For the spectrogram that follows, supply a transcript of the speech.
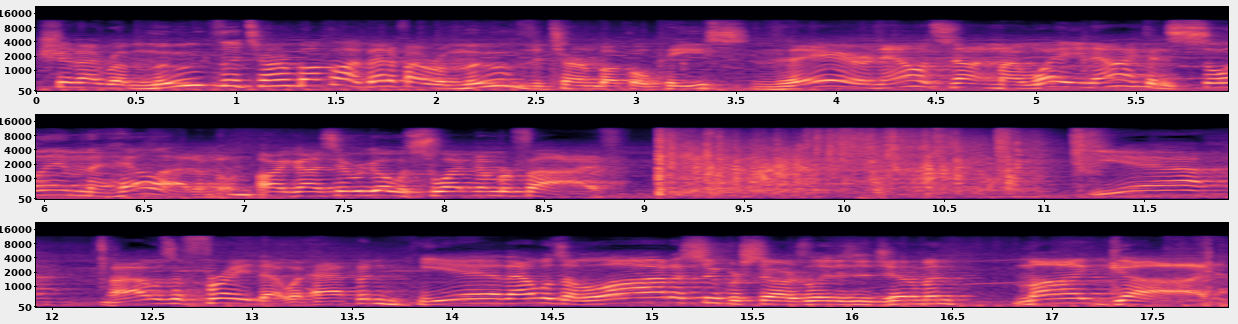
Should I remove the turnbuckle? I bet if I remove the turnbuckle piece, there, now it's not in my way. Now I can slam the hell out of them. All right, guys, here we go with swipe number five. Yeah, I was afraid that would happen. Yeah, that was a lot of superstars, ladies and gentlemen. My God.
